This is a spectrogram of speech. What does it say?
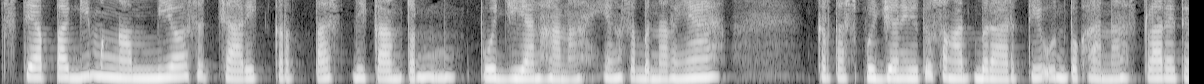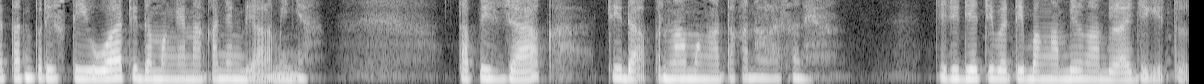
setiap pagi mengambil secari kertas di kantor pujian Hana yang sebenarnya kertas pujian itu sangat berarti untuk Hana setelah retetan peristiwa tidak mengenakan yang dialaminya. Tapi Zack tidak pernah mengatakan alasannya. Jadi dia tiba-tiba ngambil-ngambil aja gitu.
